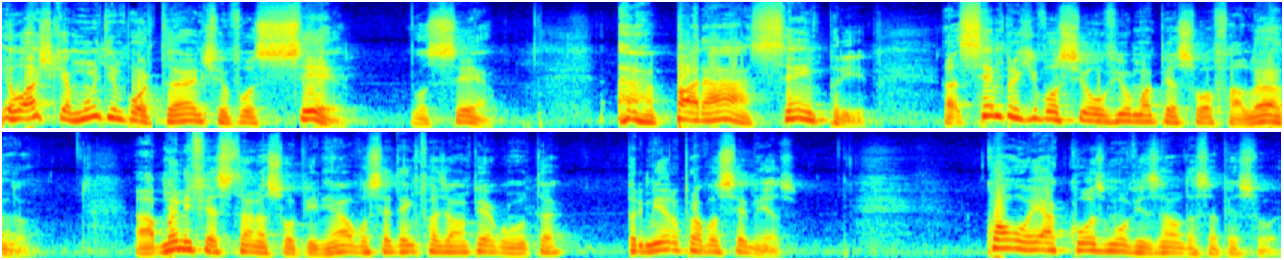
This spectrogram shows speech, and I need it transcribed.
eu acho que é muito importante você, você, parar sempre sempre que você ouvir uma pessoa falando, ah, manifestando a sua opinião, você tem que fazer uma pergunta, primeiro para você mesmo. Qual é a cosmovisão dessa pessoa?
